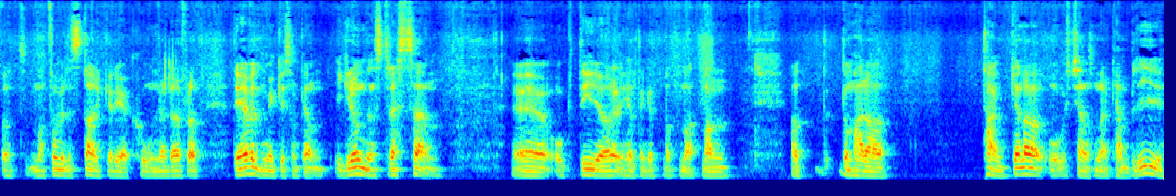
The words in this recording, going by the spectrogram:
att man får väldigt starka reaktioner därför att det är väldigt mycket som kan i grunden stressa en. Eh, och det gör helt enkelt att man, att man att de här tankarna och känslorna kan bli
